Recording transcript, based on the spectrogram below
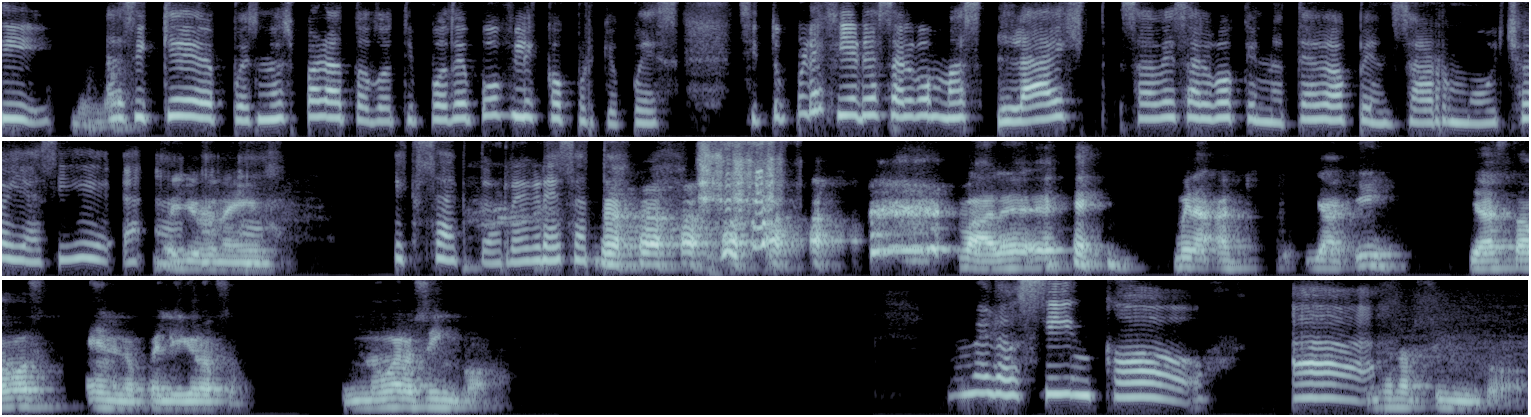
Sí, así que pues no es para todo tipo de público, porque pues si tú prefieres algo más light, sabes algo que no te haga pensar mucho y así. Ah, ah, ah, Exacto, regrésate. vale, mira, y aquí ya estamos en lo peligroso. Número 5. Número 5. Ah. Número 5.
